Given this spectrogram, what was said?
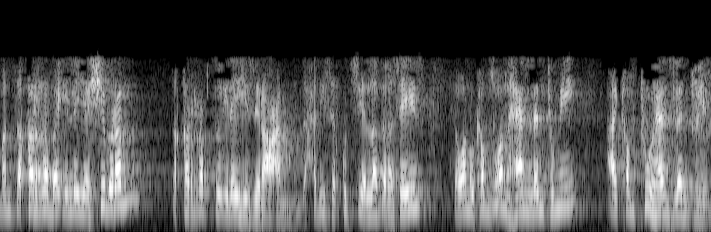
man taqarraba ilayya shibran, taqarrabtu ilayhi zira'an. In the hadith of Qudsi Allah says, the one who comes one hand lent to me, I come two hands lent to him.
